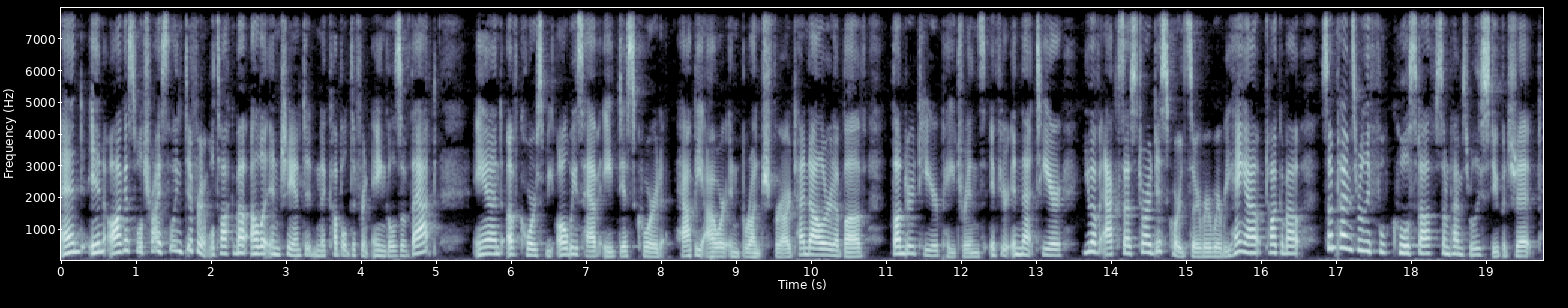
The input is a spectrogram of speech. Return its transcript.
And in August, we'll try something different. We'll talk about Ella Enchanted and a couple different angles of that. And of course, we always have a Discord happy hour and brunch for our $10 and above Thunder tier patrons. If you're in that tier, you have access to our Discord server where we hang out, talk about sometimes really cool stuff, sometimes really stupid shit.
